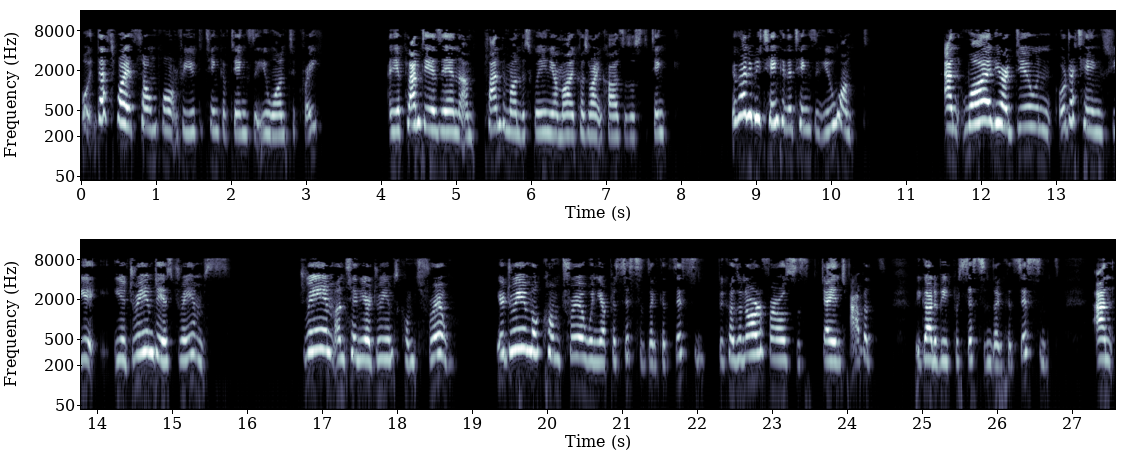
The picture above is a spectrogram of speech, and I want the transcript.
But that's why it's so important for you to think of things that you want to create. And you plant these in and plant them on the screen in your mind because writing causes us to think. You're going to be thinking the things that you want. And while you're doing other things, you, you dream these dreams. Dream until your dreams come true. Your dream will come true when you're persistent and consistent because in order for us to change habits, we got to be persistent and consistent. And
